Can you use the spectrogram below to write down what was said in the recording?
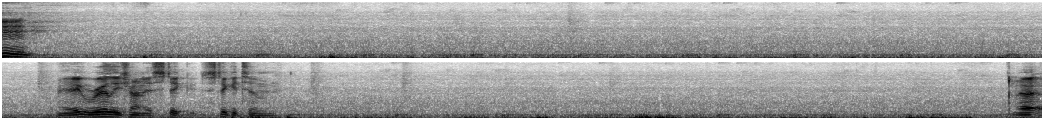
Hmm. Man, they really trying to stick stick it to me. Uh,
